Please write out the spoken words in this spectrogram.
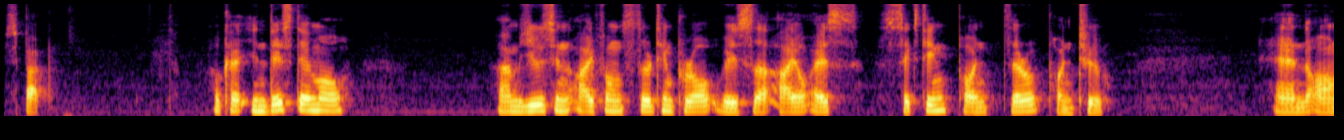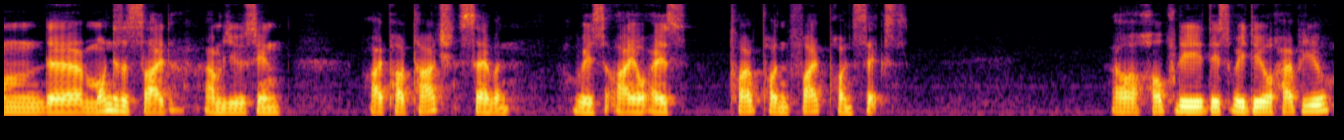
it's back okay in this demo I'm using iPhone 13 Pro with uh, iOS 16.0.2 and on the monitor side, I'm using iPod Touch 7 with iOS 12.5.6. Uh, hopefully this video help you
